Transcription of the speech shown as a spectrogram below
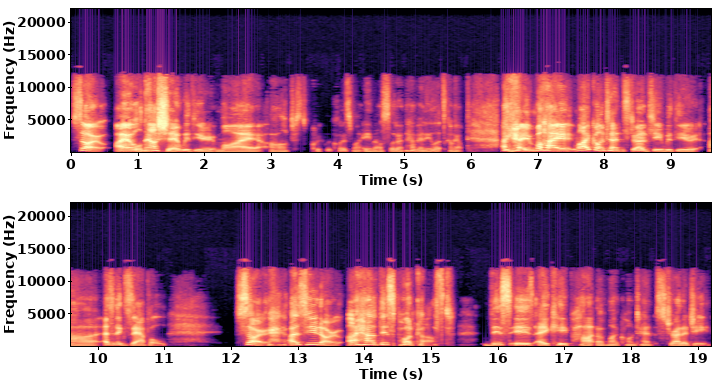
So I'll now share with you my. I'll just quickly close my email so I don't have any alerts coming up. Okay, my my content strategy with you uh, as an example. So, as you know, I have this podcast this is a key part of my content strategy.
